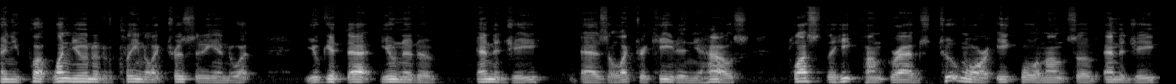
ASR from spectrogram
and you put one unit of clean electricity into it, you get that unit of energy as electric heat in your house. Plus, the heat pump grabs two more equal amounts of energy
